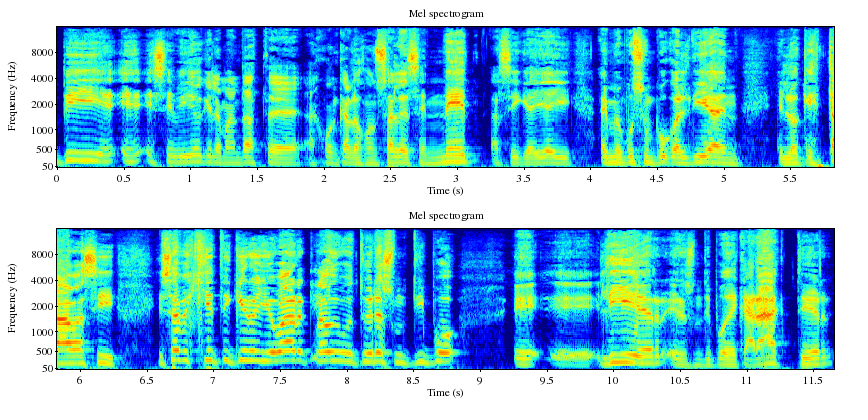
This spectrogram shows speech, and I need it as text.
Vi e- ese video que le mandaste a Juan Carlos González en net, así que ahí, ahí, me puse un poco al día en, lo que estaba así. Y sabes qué te quiero llevar, Claudio, porque tú eres un tipo eh, eh, líder, eres un tipo de carácter.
